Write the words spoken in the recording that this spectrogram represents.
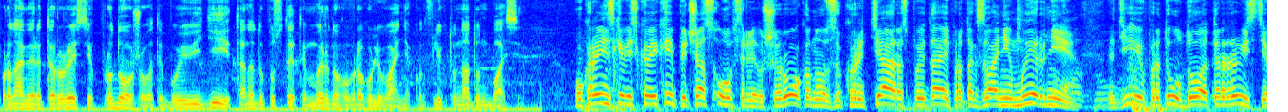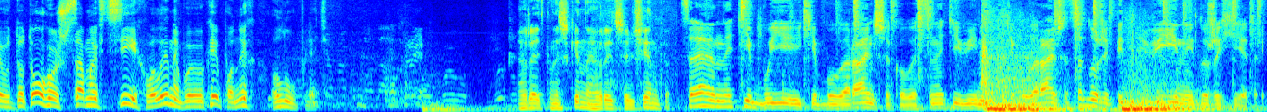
про наміри терористів продовжувати бойові дії та не допустити мирного врегулювання конфлікту на Донбасі. Українські військовики під час обстрілів Широкино з укриття розповідають про так звані мирні дії в притул до терористів. До того ж, саме в ці хвилини бойовики по них луплять. Горять книжки, не горить Шевченко. Це не ті бої, які були раніше, колись це не ті війни, які були раніше. Це дуже підвійний дуже хитрий.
